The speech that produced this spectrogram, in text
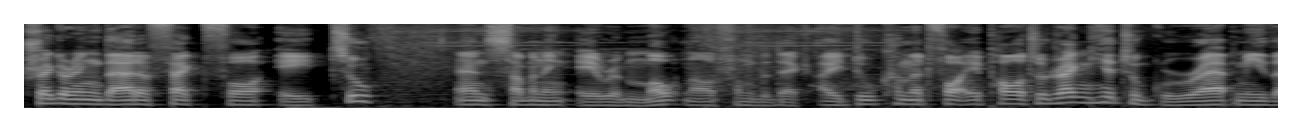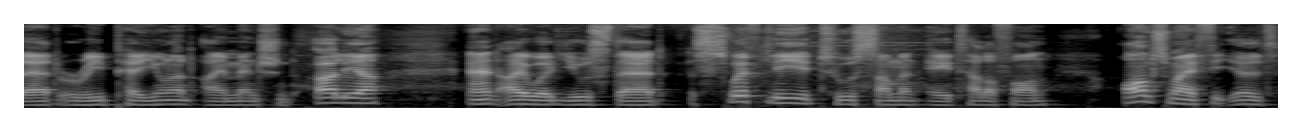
triggering that effect for a 2 and summoning a remote node from the deck. I do commit for a Power Tool Dragon here to grab me that repair unit I mentioned earlier, and I will use that swiftly to summon a telephone onto my field,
